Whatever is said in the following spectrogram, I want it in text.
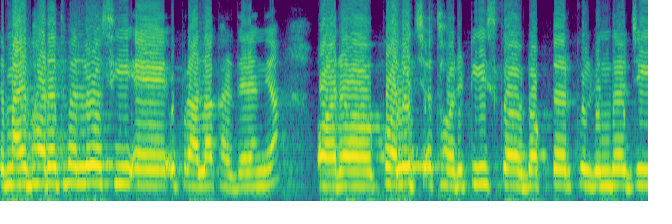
ਤੇ ਮਾਈ ਭਾਰਤ ਵੱਲੋਂ ਅਸੀਂ ਇਹ ਉਪਰਾਲਾ ਕਰਦੇ ਰਹਿੰਦੇ ਹਾਂ ਔਰ ਕਾਲਜ ਅਥਾਰਟੀਆਂ ਡਾਕਟਰ ਕੁਲਵਿੰਦਰ ਜੀ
